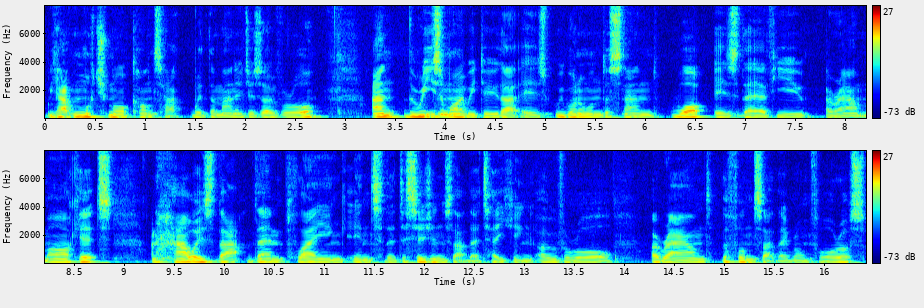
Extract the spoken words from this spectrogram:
we have much more contact with the managers overall. And the reason why we do that is we want to understand what is their view around markets and how is that then playing into the decisions that they're taking overall around the funds that they run for us.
